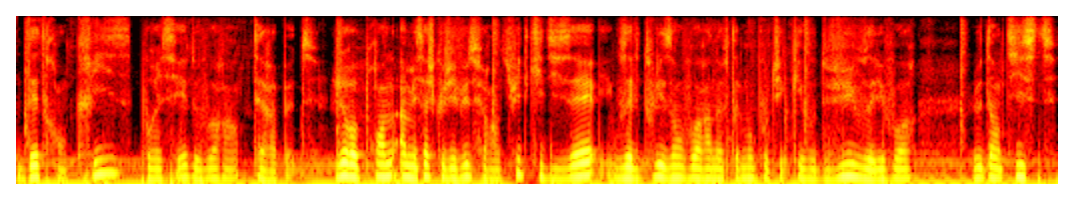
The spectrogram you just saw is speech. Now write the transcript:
d'être en crise pour essayer de voir un thérapeute. Je vais reprendre un message que j'ai vu sur un tweet qui disait Vous allez tous les ans voir un ophtalmo pour checker votre vue, vous allez voir le dentiste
